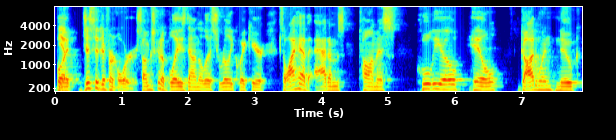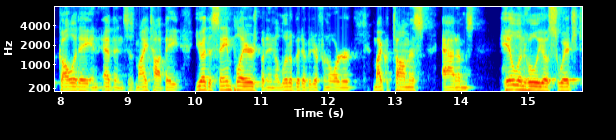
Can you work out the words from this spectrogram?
but yep. just a different order. So I'm just going to blaze down the list really quick here. So I have Adams, Thomas, Julio, Hill, Godwin, Nuke, Golladay, and Evans is my top eight. You had the same players, but in a little bit of a different order. Michael Thomas, Adams, Hill and Julio switched,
